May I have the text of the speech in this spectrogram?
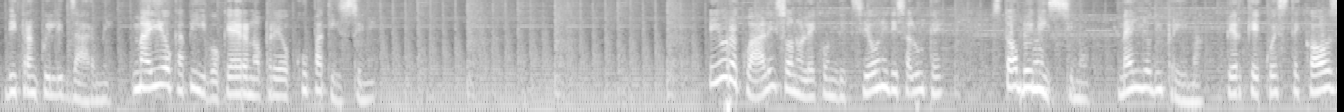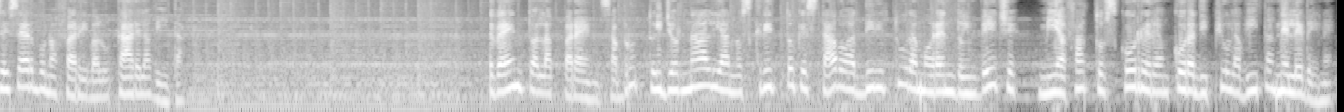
di tranquillizzarmi, ma io capivo che erano preoccupatissimi. E ora quali sono le condizioni di salute? Sto benissimo, meglio di prima, perché queste cose servono a far rivalutare la vita. Evento all'apparenza brutto i giornali hanno scritto che stavo addirittura morendo invece, mi ha fatto scorrere ancora di più la vita nelle vene.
